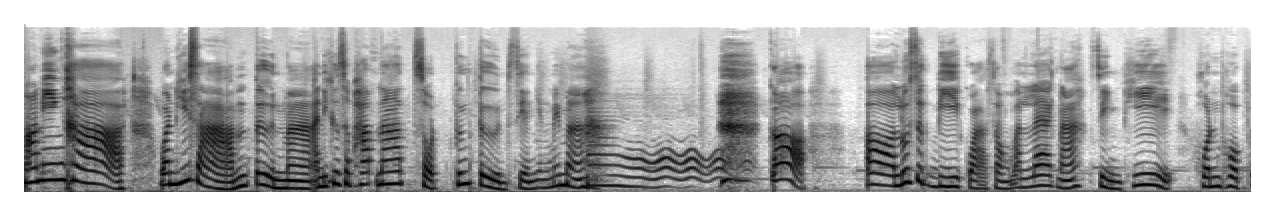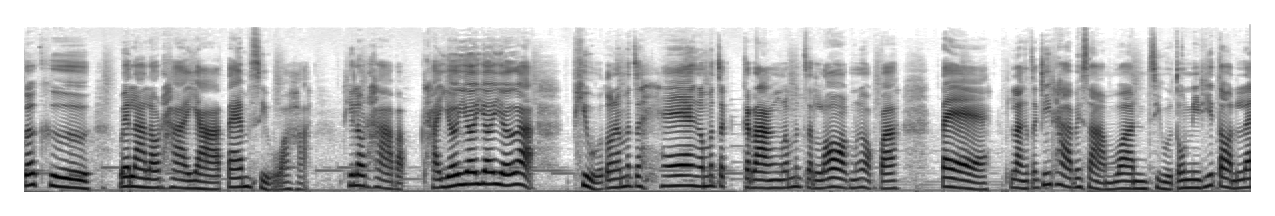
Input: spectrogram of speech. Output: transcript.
มอร์นิ่งค่ะ วันที่ 3 ตื่นมา อันนี้คือสภาพหน้าสดเพิ่งตื่นเสียงยังไม่มา ก็ เออรู้สึกดีกว่า 2 วันแรกนะ สิ่งที่ค้นพบก็คือ เวลาเราทายาแต้มสิวอะค่ะ ที่เราทาแบบทาเยอะๆๆๆอะผิวตรงนั้นมันจะแห้งแล้วมันจะกรังแล้วมันจะลอกนึกออกปะแต่หลังจากที่ทาไป 3 วันสิวตรงนี้ที่ตอนแร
